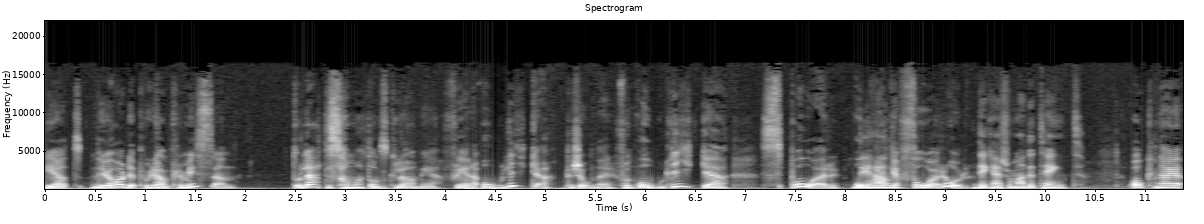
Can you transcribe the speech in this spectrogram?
är att när jag hörde programpremissen då lät det som att de skulle ha med flera olika personer från olika spår, olika han- fåror. Det kanske de hade tänkt, Och när jag,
